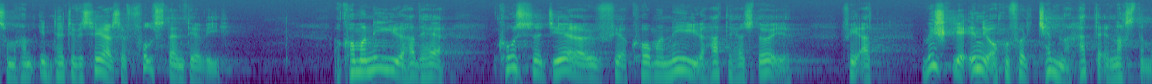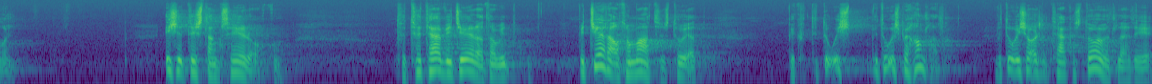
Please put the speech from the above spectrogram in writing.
som han identifiserer seg fullstendig vi. Å komme nir hatt det her, hvordan gjør vi for å komme nir hatt det her støy, for at virkelig inni okken for å kjenne hatt det er naste mun. Ikke distansere okken. Til det vi gjør, vi gjør automatisk, tror jeg Vi du ikke, vi du ikke behandla det. Vi du ikke ordentlig takke støvet til det.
